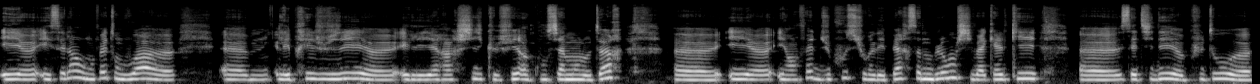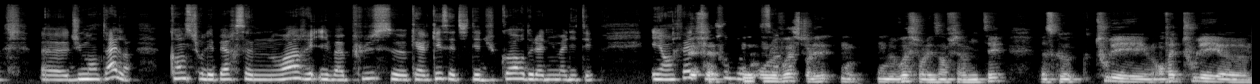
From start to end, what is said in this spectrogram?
Et, euh, et c'est là où en fait on voit euh, euh, les préjugés euh, et les hiérarchies que fait inconsciemment l'auteur. Euh, et, euh, et en fait, du coup, sur les personnes blanches, il va calquer euh, cette idée plutôt du mental, quand sur les personnes noires, il va plus euh, calquer cette idée du corps, de l'animalité. Et en fait, tout On, on le voit sur les, on, on le voit sur les infirmités, parce que tous les, en fait, tous les, euh,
